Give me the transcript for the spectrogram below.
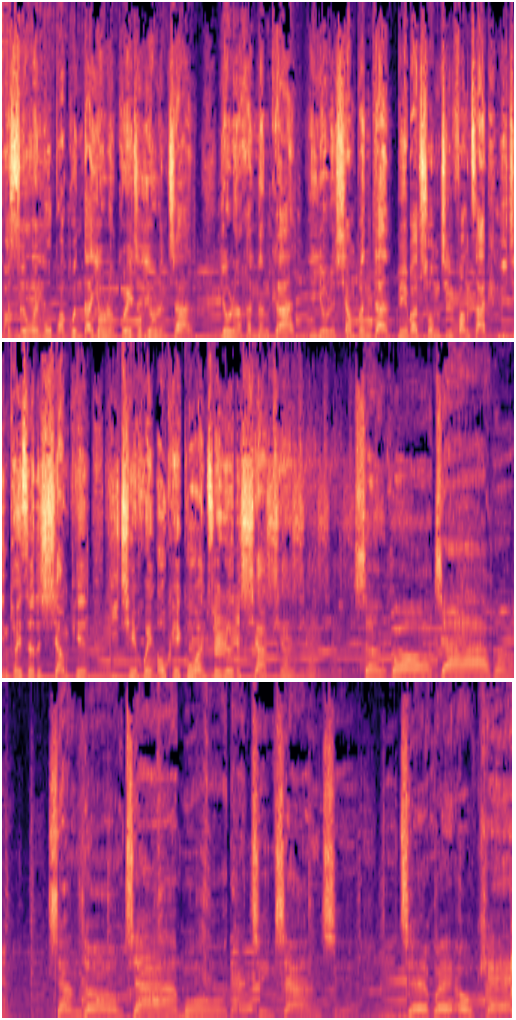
这社会摸爬滚打，有人跪着，有人站，有人很能干，也有人像笨蛋。别把憧憬放在已经褪色的相片，一切会 OK。过完最热的夏天。生活加我像肉夹馍，但请相信一切会 OK。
